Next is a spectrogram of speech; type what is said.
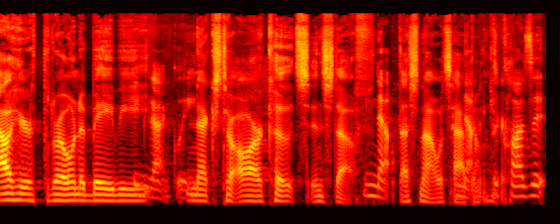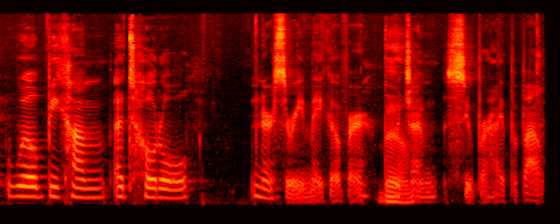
out here throwing a baby Exactly. next to our coats and stuff. No. That's not what's happening no, the here. closet will become a total nursery makeover, which I'm super hype about.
